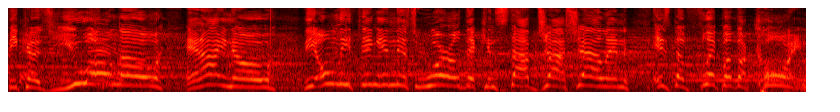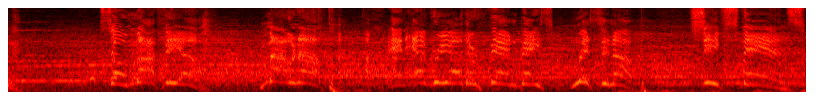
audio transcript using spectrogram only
because you all know and I know the only thing in this world that can stop Josh Allen is the flip of a coin. So, Mafia, mount up! And every other fan base, listen up! Chiefs fans,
